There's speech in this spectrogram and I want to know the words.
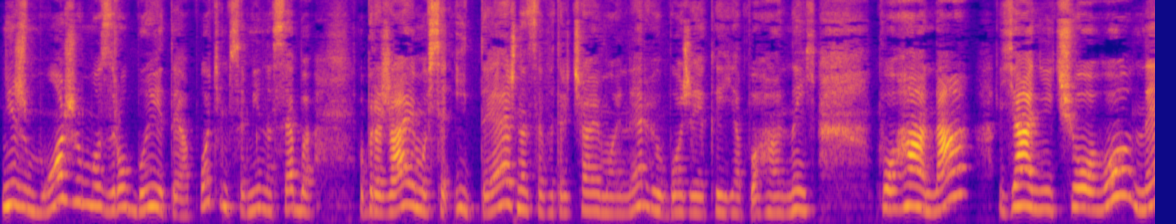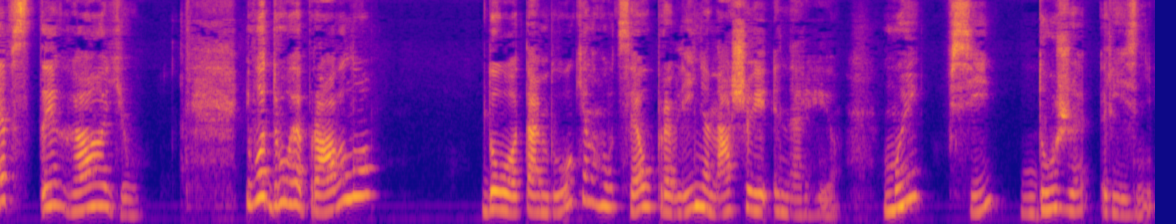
ніж можемо зробити, а потім самі на себе ображаємося і теж на це витрачаємо енергію. Боже, який я поганий. Погана, я нічого не встигаю. І от друге правило до таймблокінгу це управління нашою енергією. Ми всі дуже різні.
